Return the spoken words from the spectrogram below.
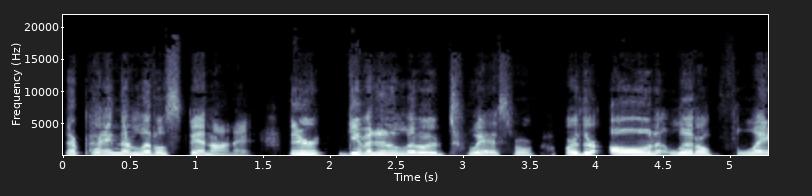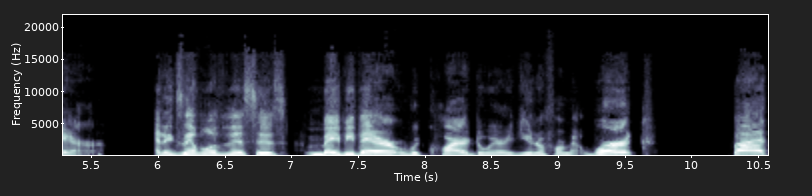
they're putting their little spin on it. They're giving it a little twist or, or their own little flair. An example of this is maybe they're required to wear a uniform at work, but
